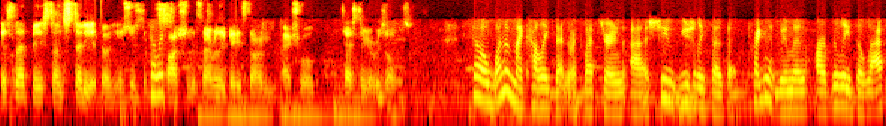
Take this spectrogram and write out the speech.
it's not based on study. It's just a so precaution. It's, it's not really based on actual testing or results. So one of my colleagues at Northwestern, uh, she usually says that pregnant women are really the last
